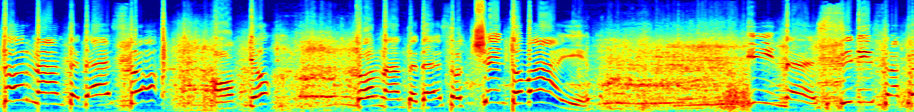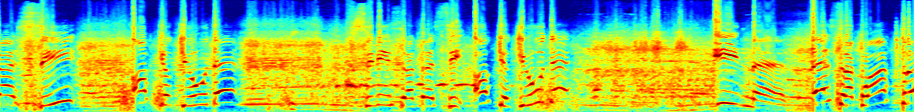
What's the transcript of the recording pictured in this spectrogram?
tornante destro, occhio, tornante destro, 100 vai, in sinistra 3 sì, occhio chiude, sinistra 3 sì, occhio chiude, in destra 4,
